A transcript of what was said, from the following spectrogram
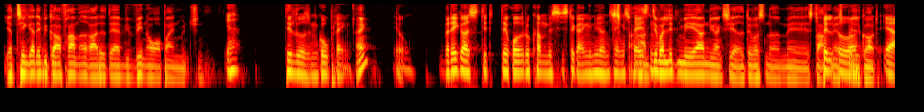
Jeg tænker, at det vi gør fremadrettet, det er, at vi vinder over Bayern München. Ja, det lyder som en god plan. Ikke? Jo. Var det ikke også det, det råd, du kom med sidste gang i Ah, nyhåndteringsfasen? det var lidt mere nuanceret. Det var sådan noget med start med at spille godt. Ja.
